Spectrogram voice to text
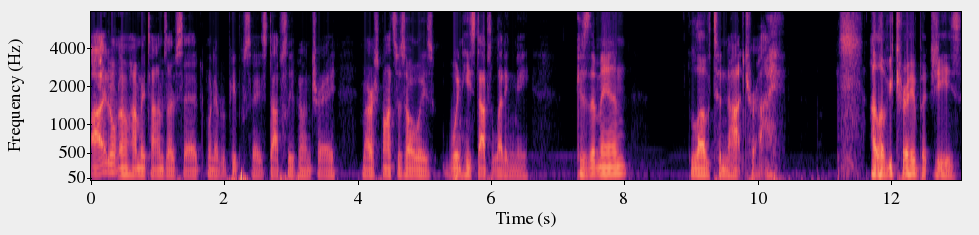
I don't know how many times I've said whenever people say stop sleeping on Trey, my response was always when he stops letting me, because the man loved to not try. I love you, Trey, but geez,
